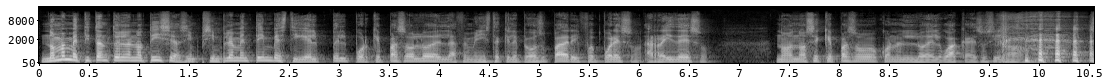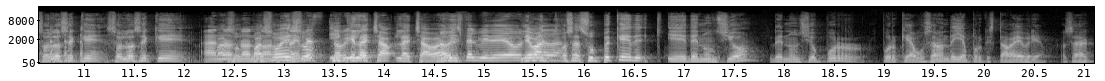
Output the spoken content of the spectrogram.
no me metí tanto en la noticia, sim- simplemente investigué el, el por qué pasó lo de la feminista que le pegó a su padre y fue por eso, a raíz de eso. No, no sé qué pasó con el- lo del Huaca, eso sí, no. solo sé que, solo sé que Ah, pasó, no, no, pasó no eso y que la, viste- cha- la chava ¿No viste el video? levantó- nada? o sea, supe que de- eh, denunció, denunció por porque abusaron de ella porque estaba ebria. O sea,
